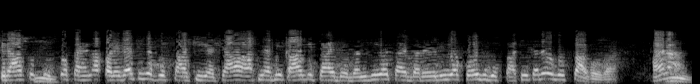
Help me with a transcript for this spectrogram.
फिर आपको हम्म। उसको कहना पड़ेगा कि ये गुस्ताखी है। चाहे आपने अभी कहा कि चाहे देवबंदी हो चाहे बरेली हो कोई भी गुस्ताखी करे वो गुस्ताख होगा। है ना? हम्म,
